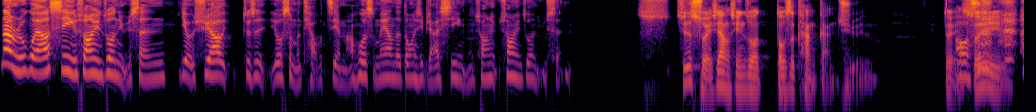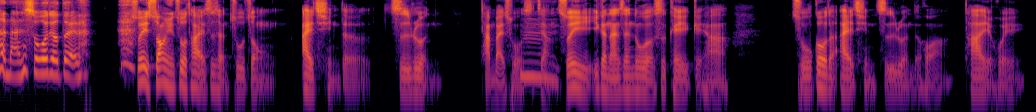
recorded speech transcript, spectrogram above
那如果要吸引双鱼座女生，有需要就是有什么条件吗？或者什么样的东西比较吸引双鱼双鱼座女生？其实水象星座都是看感觉的，对，哦所以很难说就对了。所以双鱼座他也是很注重爱情的滋润，坦白说是这样。嗯所以一个男生如果是可以给他足够的爱情滋润的话，他也会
